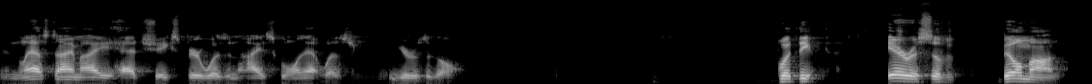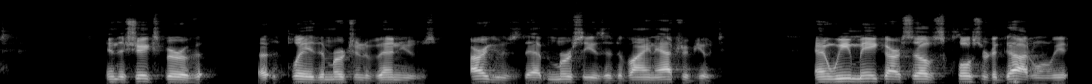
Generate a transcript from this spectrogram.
And last time I had Shakespeare was in high school, and that was years ago. But the heiress of Belmont in the Shakespeare of, uh, play The Merchant of Venice argues that mercy is a divine attribute, and we make ourselves closer to God when we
